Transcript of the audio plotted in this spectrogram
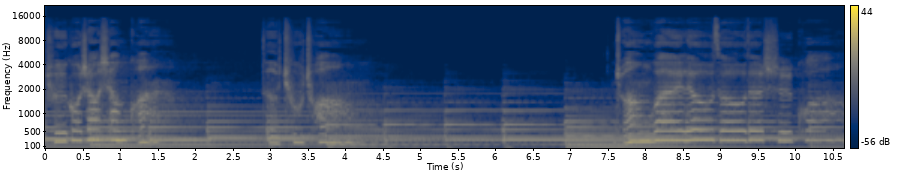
吹过照相馆。窗外流走的时光。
